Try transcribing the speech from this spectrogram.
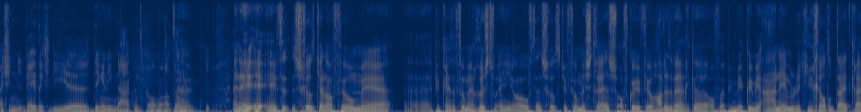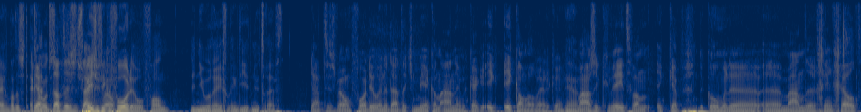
als je weet dat je die eh, dingen niet na kunt komen. Want dan, Nee. En he- he- heeft het, scheelt het jou nou veel meer, heb je, krijgt er veel meer rust van in je hoofd en scheelt het je veel meer stress? Of kun je veel harder werken? Of heb je meer, kun je meer aannemen doordat je je geld op tijd krijgt? Wat is het echt ja, nou het dat is het specifieke voordeel van die nieuwe regeling die het nu treft? Ja, het is wel een voordeel inderdaad dat je meer kan aannemen. Kijk, ik, ik kan wel werken. Ja. Maar als ik weet van, ik heb de komende eh, maanden geen geld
